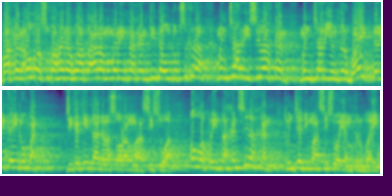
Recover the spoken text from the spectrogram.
Bahkan Allah Subhanahu wa taala memerintahkan kita untuk segera mencari silahkan mencari yang terbaik dari kehidupan. Jika kita adalah seorang mahasiswa, Allah perintahkan silahkan menjadi mahasiswa yang terbaik.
